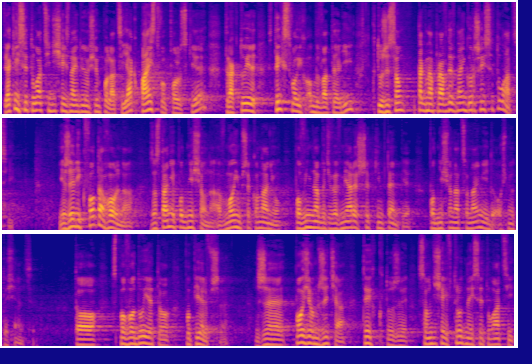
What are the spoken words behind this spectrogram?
W jakiej sytuacji dzisiaj znajdują się Polacy? Jak państwo polskie traktuje tych swoich obywateli, którzy są tak naprawdę w najgorszej sytuacji? Jeżeli kwota wolna zostanie podniesiona, a w moim przekonaniu powinna być we w miarę szybkim tempie podniesiona co najmniej do 8 tysięcy, to spowoduje to po pierwsze, że poziom życia tych, którzy są dzisiaj w trudnej sytuacji,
